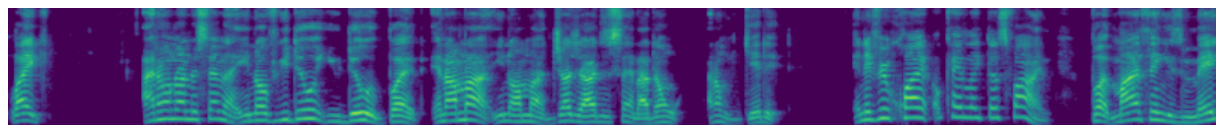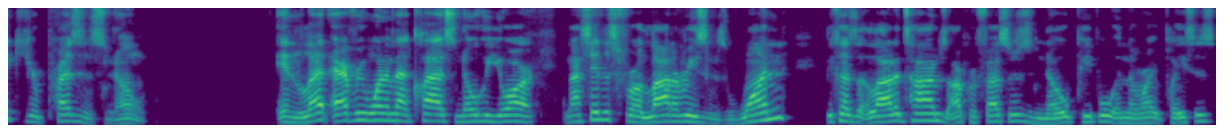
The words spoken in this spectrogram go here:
Like, I don't understand that. You know, if you do it, you do it. But and I'm not, you know, I'm not judging. I just saying I don't I don't get it. And if you're quiet, okay, like that's fine. But my thing is make your presence known and let everyone in that class know who you are. And I say this for a lot of reasons. One, because a lot of times our professors know people in the right places,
